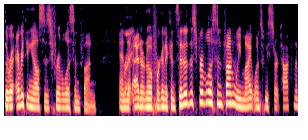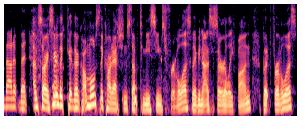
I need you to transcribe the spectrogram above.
the everything else is frivolous and fun. And Right. I don't know if we're going to consider this frivolous and fun. We might once we start talking about it. But I'm sorry. Some of the, the most of the Kardashian stuff to me seems frivolous, maybe not necessarily fun, but frivolous.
